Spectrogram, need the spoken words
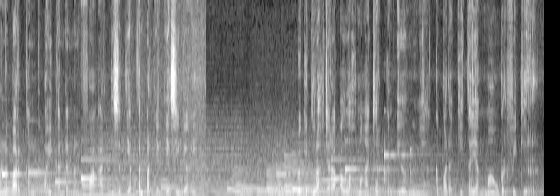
Menebarkan kebaikan dan manfaat di setiap tempat yang ia singgahi. Begitulah cara Allah mengajarkan ilmunya kepada kita yang mau berfikir.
